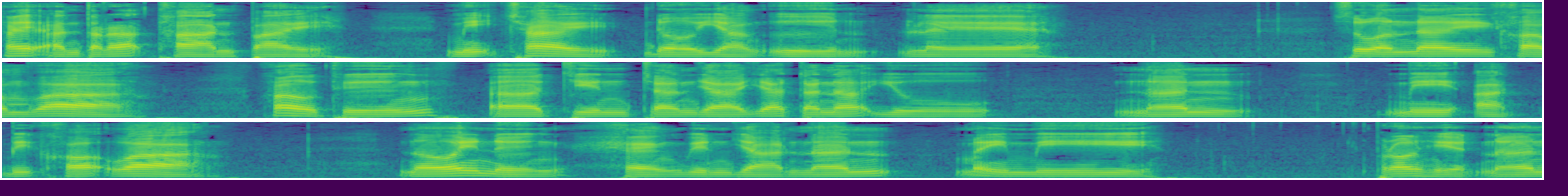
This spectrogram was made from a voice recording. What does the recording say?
ให้อันตรธานไป มิใช่โดยอย่างอื่นแล ส่วนในคำว่า เข้าถึงอาจินจัญญายตนะอยู่ นั้นมีอัดวิเคราะห์ว่า น้อยหนึ่งแห่งวิญญาณนั้นไม่มี เพราะเหตุนั้น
